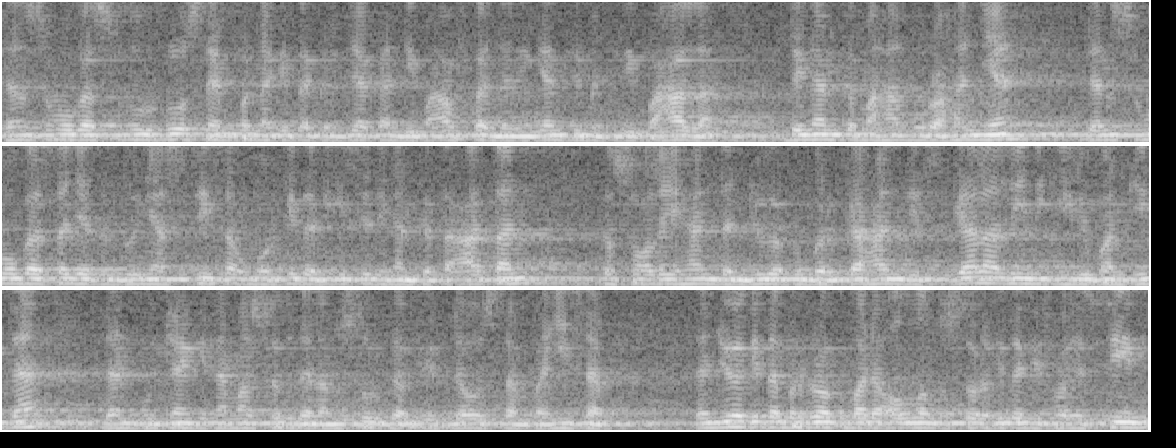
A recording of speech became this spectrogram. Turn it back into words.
dan semoga seluruh dosa yang pernah kita kerjakan dimaafkan dan diganti menjadi pahala dengan kemahamurahannya dan semoga saja tentunya sisa umur kita diisi dengan ketaatan, kesolehan dan juga keberkahan di segala lini kehidupan kita dan puncaknya kita masuk ke dalam surga Firdaus tanpa hisab. Dan juga kita berdoa kepada Allah untuk saudara kita di Palestina,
